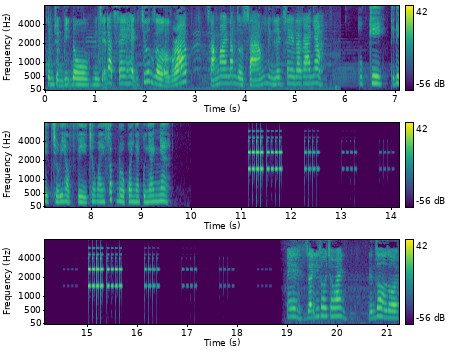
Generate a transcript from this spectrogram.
Cùng chuẩn bị đồ, mình sẽ đặt xe hẹn trước giờ ở Grab. Sáng mai 5 giờ sáng mình lên xe ra ga nha. Ok, thế để chiều đi học về Châu Anh sắp đồ qua nhà Quỳnh Anh nha. Ê, dậy đi thôi Châu Anh. Đến giờ rồi,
